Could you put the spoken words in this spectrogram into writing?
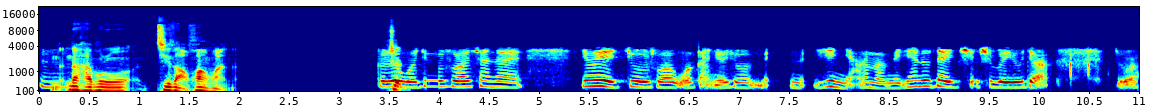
那嗯，那还不如及早换换呢。不是，我就是说现在，因为就是说我感觉就是每每一年了嘛，每天都在一起，是不是有点儿就是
